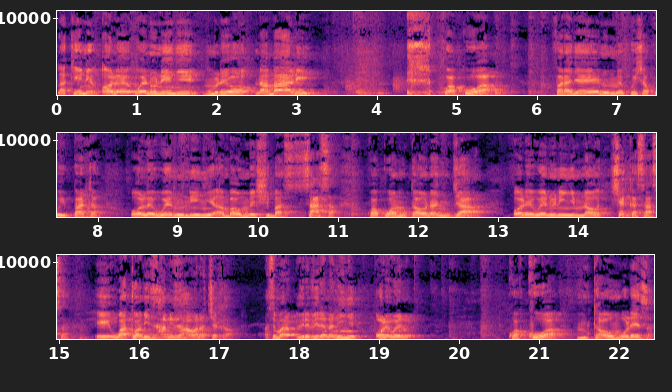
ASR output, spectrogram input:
lakini ole wenu ninyi mlio na mali kwa kuwa faraja yenu mmekwisha kuipata ole wenu ninyi ambao mmeshiba sasa kwa kuwa mtaona njaa ole wenu ninyi mnaocheka sasa. E, watu wa mizaha mizaha wanacheka. Nasema vile vile na ninyi ole wenu. Kwa kuwa mtaomboleza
